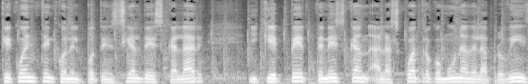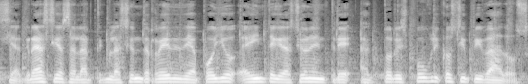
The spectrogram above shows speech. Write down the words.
que cuenten con el potencial de escalar y que pertenezcan a las cuatro comunas de la provincia, gracias a la articulación de redes de apoyo e integración entre actores públicos y privados.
